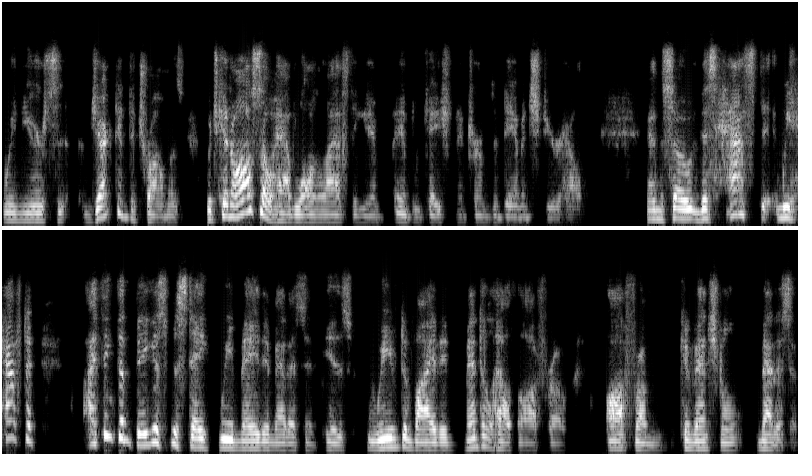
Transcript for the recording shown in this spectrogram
when you're subjected to traumas, which can also have long lasting Im- implication in terms of damage to your health. And so this has to, we have to, I think the biggest mistake we made in medicine is we've divided mental health off from, off from conventional medicine.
